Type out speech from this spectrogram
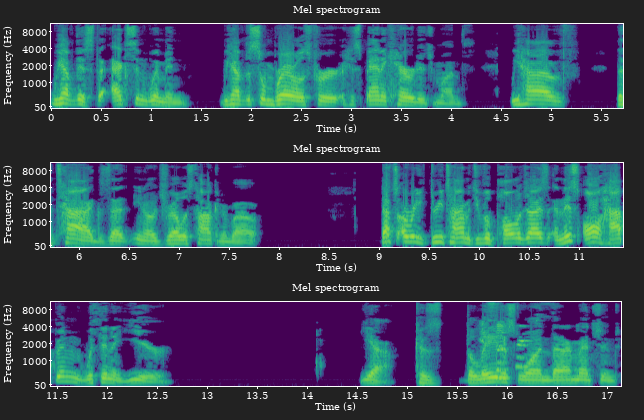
we have this, the X and women. We have the sombreros for Hispanic Heritage Month. We have the tags that, you know, Drell was talking about. That's already three times you've apologized, and this all happened within a year. Yeah, because the latest one that I mentioned,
